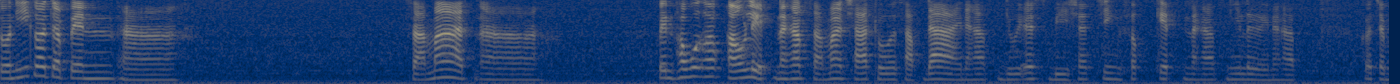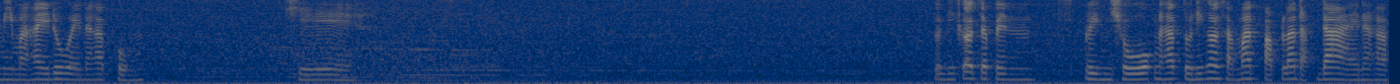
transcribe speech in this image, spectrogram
ตัวนี้ก็จะเป็นสามารถเป็น power outlet นะครับ สามารถชาร์จโทรศัพท์ได้นะครับ USB charging socket นะครับ นี่เลยนะครับ ก็จะมีมาให้ด้วยนะครับผม โอเคตัวนี้ก็จะเป็น spring choke นะครับ ตัวนี้ก็สามารถปรับระดับได้นะครับ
